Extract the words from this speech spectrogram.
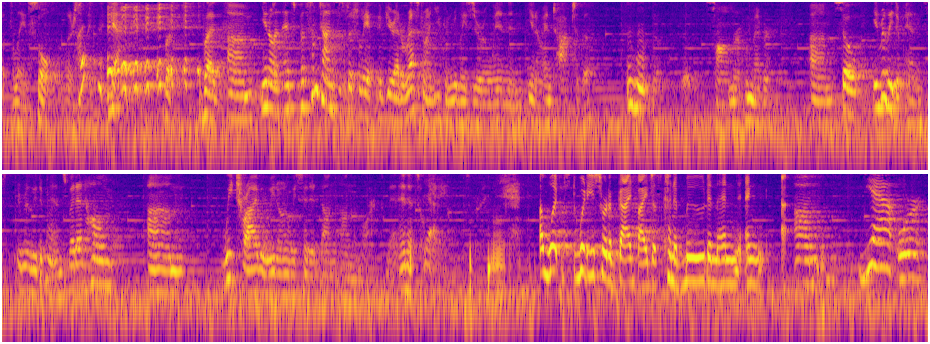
a, fillet of sole or something. yeah, but but um, you know, it's but sometimes, especially if, if, you're at a restaurant, you can really zero in and you know and talk to the, mm-hmm. the Som or whomever. Um, so it really depends. It really depends. But at home, um, we try, but we don't always hit it on, on the mark, and it's okay. Yeah. It's uh, what what do you sort of guide by? Just kind of mood, and then and. Uh, um, yeah, or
